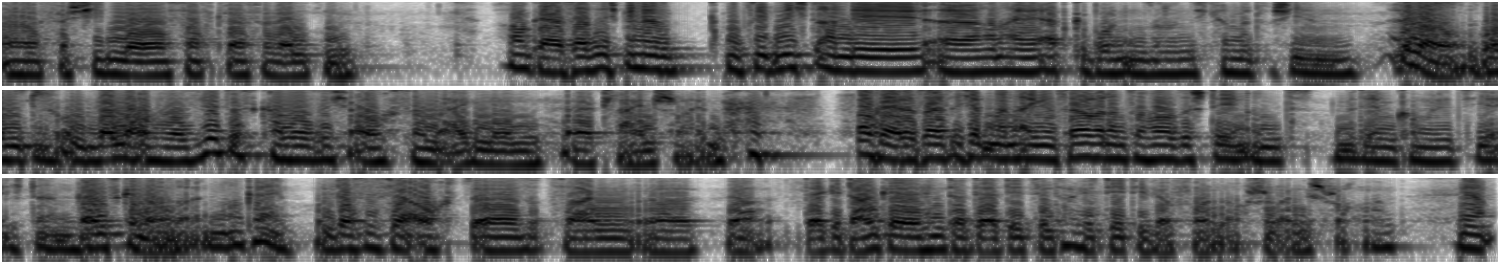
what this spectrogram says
äh, verschiedene Software verwenden. Okay, das heißt, ich bin im Prinzip nicht an die äh, an eine App gebunden, sondern ich kann mit verschiedenen Apps Genau. Und, und wenn er auch versiert ist, kann er sich auch seinen eigenen äh, Client schreiben. Okay, das heißt, ich habe meinen eigenen Server dann zu Hause stehen und mit dem kommuniziere ich dann Ganz genau. mit Leuten. Okay. Und das ist ja auch äh, sozusagen äh, ja, der Gedanke hinter der Dezentralität, die wir vorhin auch schon angesprochen haben. Ja.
